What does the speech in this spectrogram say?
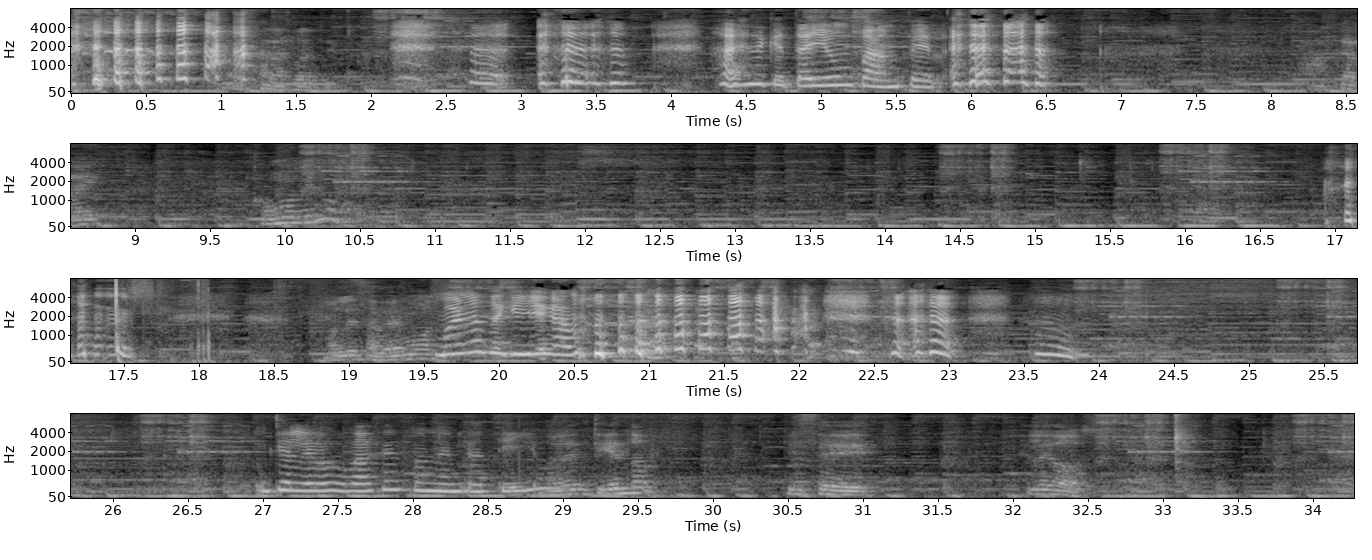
Parece que trae un pamper. Ah, caray. ¿Cómo no? No le sabemos. Bueno, hasta aquí llegamos. Que le bajes con el gatillo. No le entiendo. Dice L2.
